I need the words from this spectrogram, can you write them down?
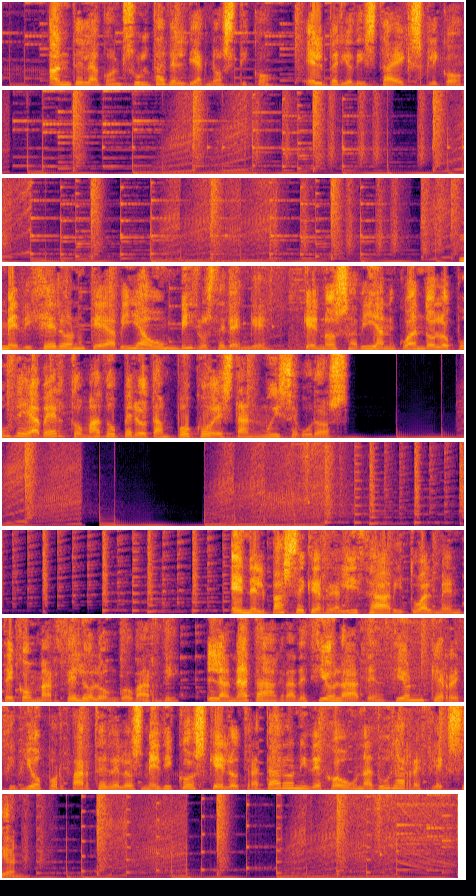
Ante la consulta del diagnóstico, el periodista explicó. Me dijeron que había un virus de dengue, que no sabían cuándo lo pude haber tomado pero tampoco están muy seguros. En el pase que realiza habitualmente con Marcelo Longobardi, la Nata agradeció la atención que recibió por parte de los médicos que lo trataron y dejó una dura reflexión.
